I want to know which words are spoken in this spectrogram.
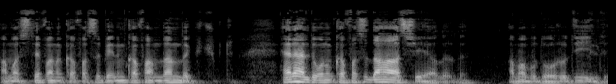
Ama Stefan'ın kafası benim kafamdan da küçüktü. Herhalde onun kafası daha az şey alırdı. Ama bu doğru değildi.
